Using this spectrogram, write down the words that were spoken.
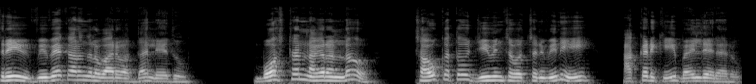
శ్రీ వివేకానందుల వారి వద్ద లేదు. బోస్టన్ నగరంలో చౌకతో జీవించవచ్చని విని అక్కడికి బయలుదేరారు.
